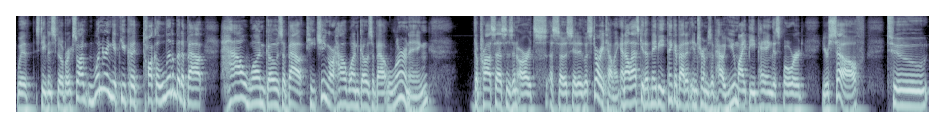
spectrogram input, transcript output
with Steven Spielberg. So I'm wondering if you could talk a little bit about how one goes about teaching or how one goes about learning the processes and arts associated with storytelling. And I'll ask you to maybe think about it in terms of how you might be paying this forward yourself to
